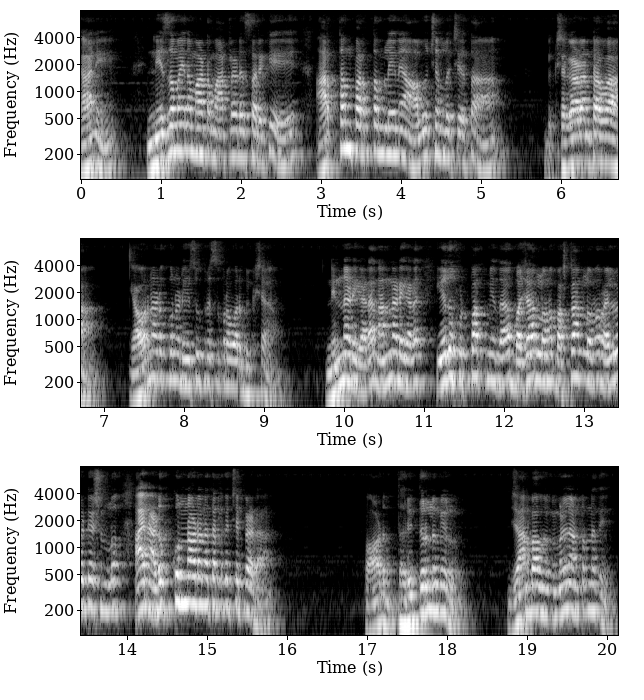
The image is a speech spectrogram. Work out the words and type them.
కానీ నిజమైన మాట మాట్లాడేసరికి అర్థం పర్థం లేని ఆలోచనల చేత భిక్షగాడంటావా? ఎవరిని అడుక్కున్నాడు యేసుక్రీస్తు ప్రభు భిక్ష? నిన్న అడిగాడా? నన్ను అడిగాడా? ఏదో ఫుట్పాత్ మీద బజార్లోనో బస్టాండ్లోనో రైల్వే స్టేషన్లో ఆయన అడుక్కున్నాడు అన్నట్లుగా చెప్పాడా? పాడు దరిద్రులు మీరు. జాన్బాబు మిమ్మల్ని అంటున్నది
